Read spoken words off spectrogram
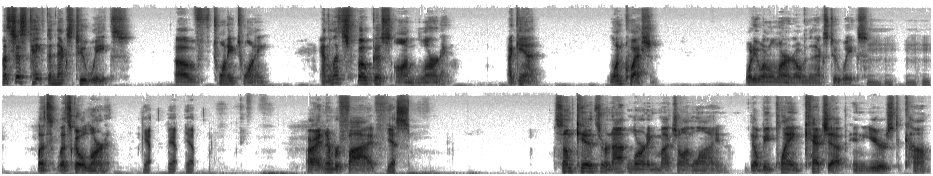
Let's just take the next 2 weeks of 2020 and let's focus on learning. Again, one question. What do you want to learn over the next 2 weeks? Mm-hmm. Mm-hmm. Let's let's go learn it. Yep. Yep. Yep. All right, number 5. Yes. Some kids are not learning much online. They'll be playing catch up in years to come.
